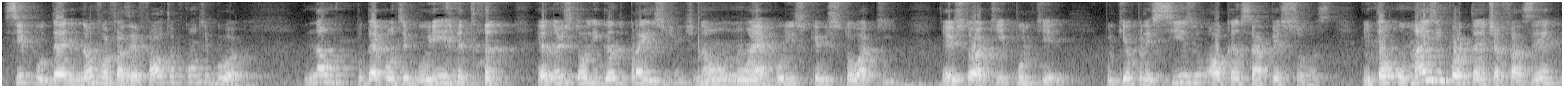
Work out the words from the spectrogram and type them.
se puder e não for fazer falta, contribua. Não puder contribuir, Eu não estou ligando para isso, gente. Não, não é por isso que eu estou aqui. Eu estou aqui por quê? Porque eu preciso alcançar pessoas. Então, o mais importante a fazer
